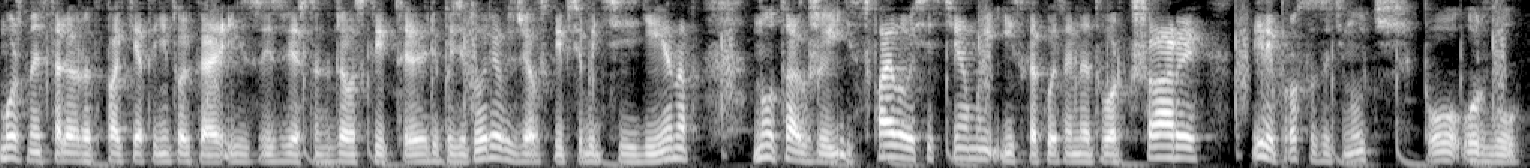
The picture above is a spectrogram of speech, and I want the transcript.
Можно инсталлировать пакеты не только из известных JavaScript репозиториев, JavaScript CDN, но также из файловой системы, из какой-то network шары или просто затянуть по URL.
